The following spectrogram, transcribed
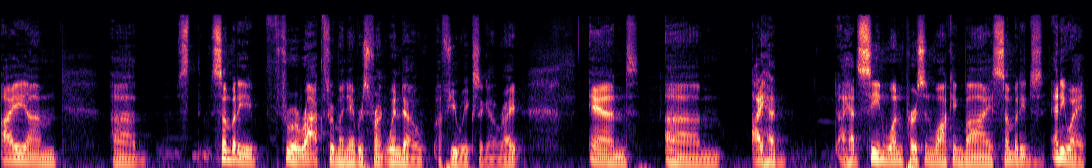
i um uh s- somebody threw a rock through my neighbor's front window a few weeks ago right and um i had i had seen one person walking by somebody just, anyway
